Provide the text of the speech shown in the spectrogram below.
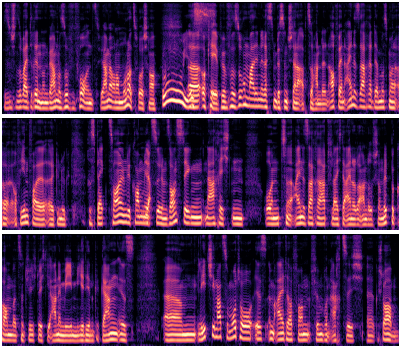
wir sind schon so weit drin und wir haben noch so viel vor uns. Wir haben ja auch noch Monatsvorschau. Uh, yes. Äh, okay, wir versuchen mal den Rest ein bisschen schneller abzuhandeln. Auch wenn eine Sache, da muss man äh, auf jeden Fall äh, genug Respekt zollen. Wir kommen jetzt ja. zu den sonstigen Nachrichten und äh, eine Sache hat vielleicht der eine oder andere schon mitbekommen, weil es natürlich durch die Anime-Medien gegangen ist. Ähm, Leichi Matsumoto ist im Alter von 85 äh, gestorben.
